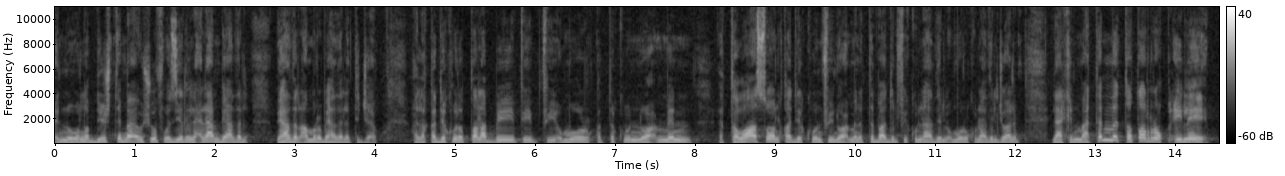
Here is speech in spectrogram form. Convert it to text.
إنه والله بده يجتمع ويشوف وزير الإعلام بهذا بهذا الأمر وبهذا الاتجاه. هلا قد يكون الطلب في في أمور قد تكون نوع من التواصل، قد يكون في نوع من التبادل في كل هذه الأمور وكل هذه الجوانب، لكن ما تم التطرق إليه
